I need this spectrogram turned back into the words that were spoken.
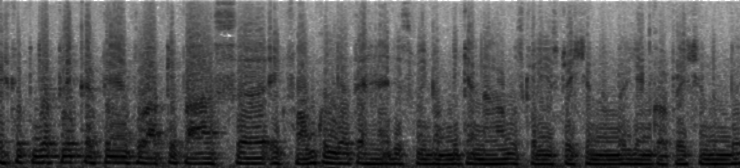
इसको जब क्लिक करते हैं तो आपके पास एक फॉर्म खुल जाता है जिसमें कंपनी का नाम, उसका रजिस्ट्रेशन नंबर या इनकॉर्पोरेशन नंबर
